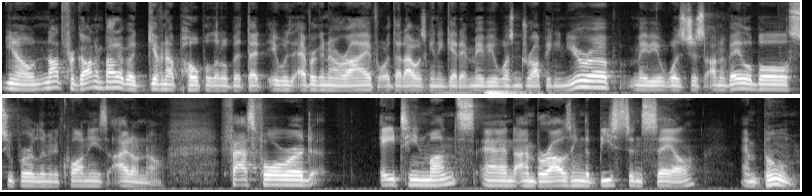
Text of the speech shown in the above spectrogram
you know, not forgotten about it, but given up hope a little bit that it was ever going to arrive or that I was going to get it. Maybe it wasn't dropping in Europe. Maybe it was just unavailable, super limited quantities. I don't know. Fast forward 18 months, and I'm browsing the Beast in sale, and boom,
